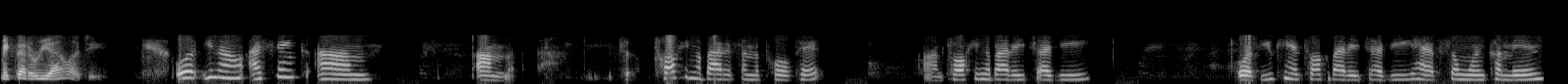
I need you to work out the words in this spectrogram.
make that a reality? Well, you know, I think um, um, t- talking about it from the pulpit, um, talking about HIV, or if you can't talk about HIV, have someone come in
